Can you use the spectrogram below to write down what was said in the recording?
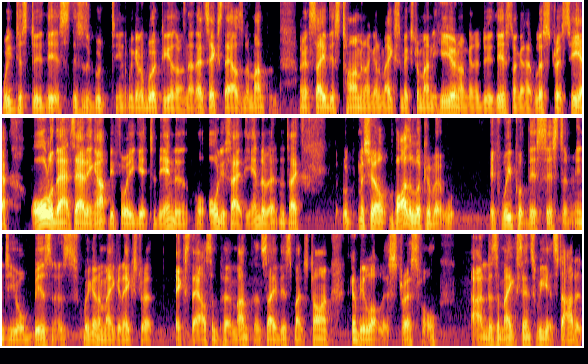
we just do this. This is a good thing. We're going to work together on that. That's X thousand a month. And I'm going to save this time and I'm going to make some extra money here and I'm going to do this. I'm going to have less stress here. All of that's adding up before you get to the end. And all you say at the end of it and say, look, Michelle, by the look of it, if we put this system into your business, we're going to make an extra X thousand per month and save this much time. It's going to be a lot less stressful. Uh, does it make sense we get started?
